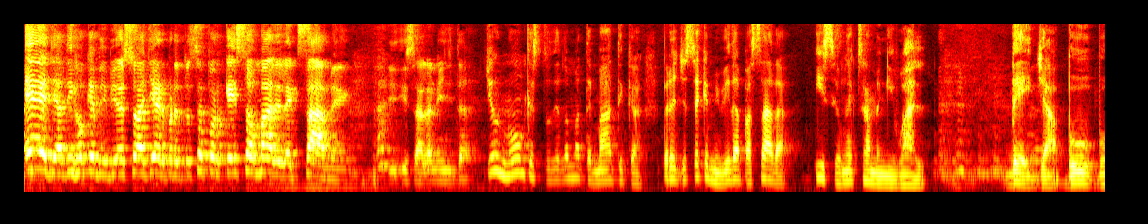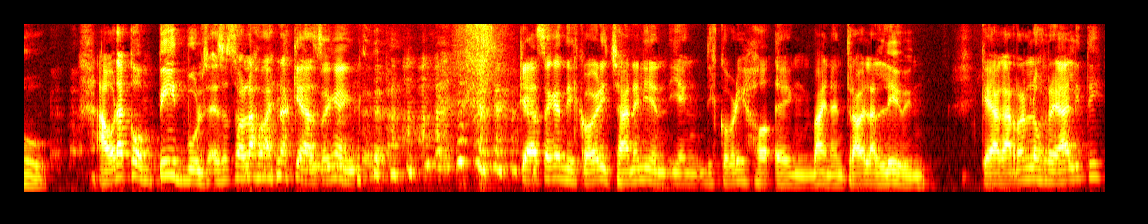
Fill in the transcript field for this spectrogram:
Ella dijo que vivió eso ayer, pero entonces ¿por qué hizo mal el examen? Y, y sale la niñita, yo nunca he estudiado matemática, pero yo sé que mi vida pasada hice un examen igual. De Yabubu. Ahora con Pitbulls, esas son las vainas que hacen en que hacen en Discovery Channel y en, Discovery en vaina, en Travel and Living, que agarran los reality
